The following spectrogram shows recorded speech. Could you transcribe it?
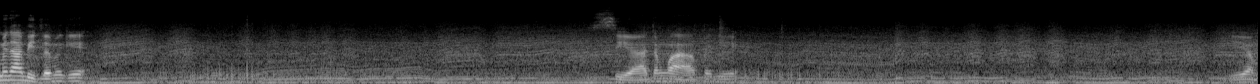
ไม่น่าบิดเลยเมื่อกี้เสียจังหวะเมื่อกี้เยี่ยม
